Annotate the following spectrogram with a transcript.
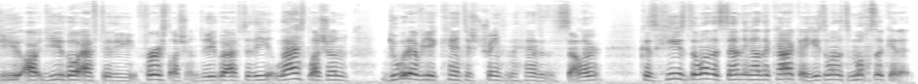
Do you are, do you go after the first lashon? Do you go after the last lashon? Do whatever you can to strengthen the hands of the seller, because he's the one that's standing on the karka. He's the one that's muchzik in it.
